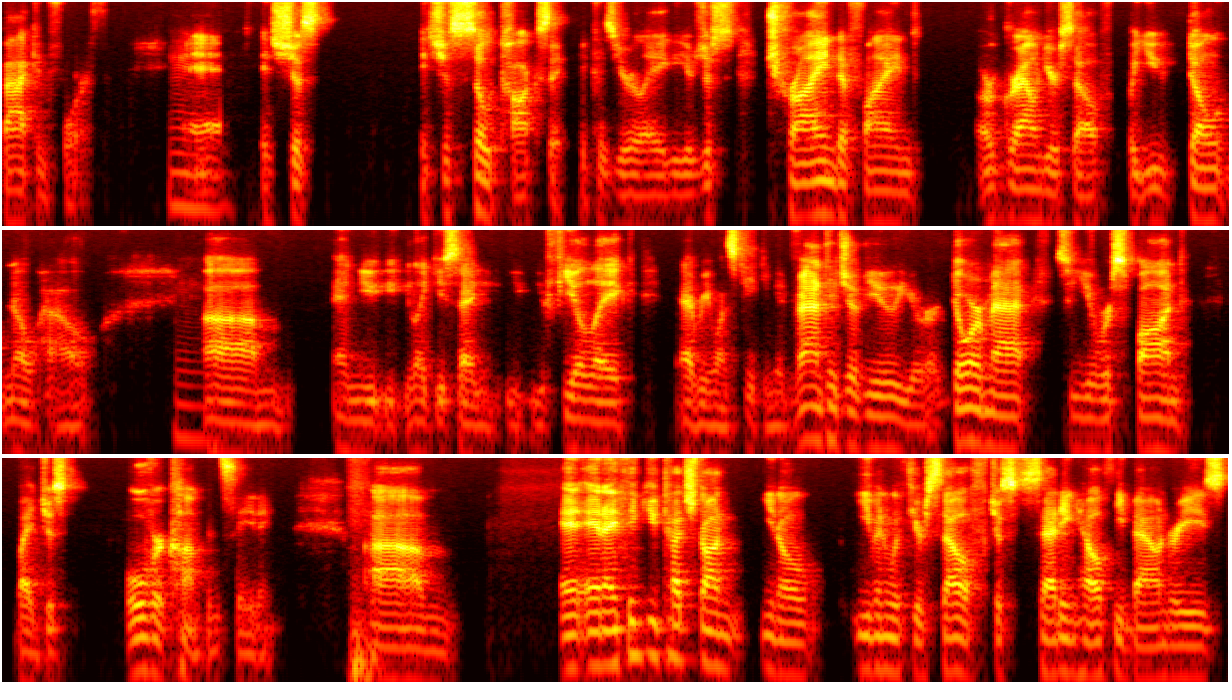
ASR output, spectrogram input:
back and forth mm. and it's just it's just so toxic because you're like you're just trying to find or ground yourself but you don't know how mm. um and you like you said you, you feel like everyone's taking advantage of you you're a doormat so you respond by just overcompensating um and, and i think you touched on you know even with yourself just setting healthy boundaries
